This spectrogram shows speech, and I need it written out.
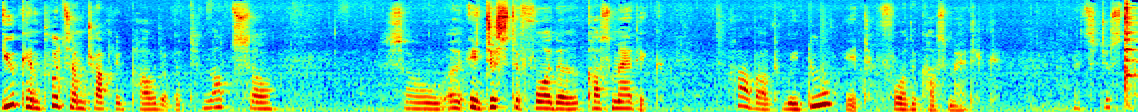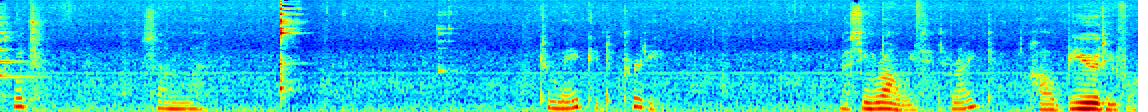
You can put some chocolate powder but not so so uh, it's just for the cosmetic. How about we do it for the cosmetic let's just put some uh, to make it pretty. Nothing wrong with it right? How beautiful.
